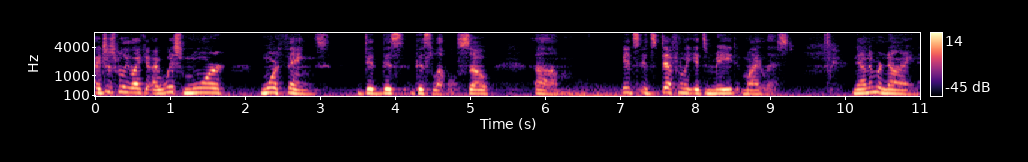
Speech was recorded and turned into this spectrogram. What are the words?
I just really like it. I wish more more things did this this level. So, um, it's it's definitely it's made my list. Now number nine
